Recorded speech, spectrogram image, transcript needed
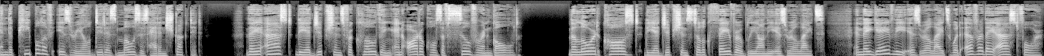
And the people of Israel did as Moses had instructed. They asked the Egyptians for clothing and articles of silver and gold. The Lord caused the Egyptians to look favorably on the Israelites, and they gave the Israelites whatever they asked for.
